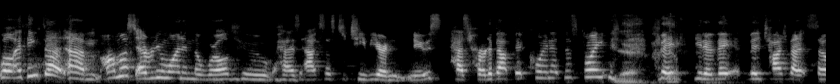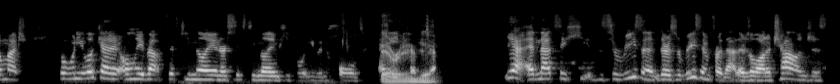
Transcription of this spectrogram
Well, I think that um, almost everyone in the world who has access to TV or news has heard about Bitcoin at this point. Yeah. they, yeah. you know, they they talked about it so much, but when you look at it, only about 50 million or 60 million people even hold any crypto. Yeah. yeah, and that's a that's a reason. There's a reason for that. There's a lot of challenges.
